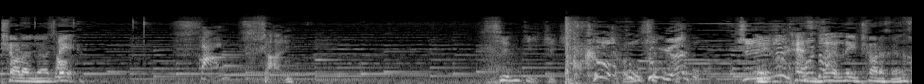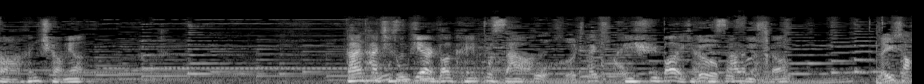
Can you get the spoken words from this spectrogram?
跳了个类，闪，闪！先帝之志，克复中原，指对日，可太子这个待。类跳的很好，很巧妙。当然，他其实第二刀可以不杀啊，过河拆桥，可以虚报一下，杀了两刀。雷杀！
